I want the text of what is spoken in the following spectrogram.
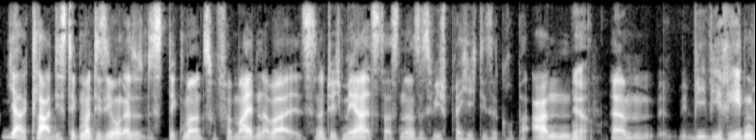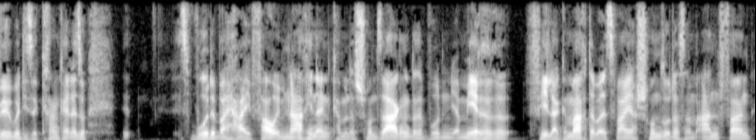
Ja, klar, die Stigmatisierung, also das Stigma zu vermeiden, aber es ist natürlich mehr als das. Ne? Es ist, wie spreche ich diese Gruppe an? Ja. Ähm, wie, wie reden wir über diese Krankheit? Also es wurde bei HIV, im Nachhinein kann man das schon sagen, da wurden ja mehrere Fehler gemacht, aber es war ja schon so, dass am Anfang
